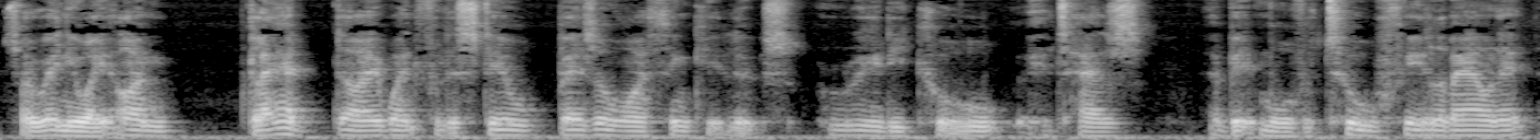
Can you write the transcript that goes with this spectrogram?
so anyway, I'm glad I went for the steel bezel. I think it looks really cool. It has a bit more of a tool feel about it,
